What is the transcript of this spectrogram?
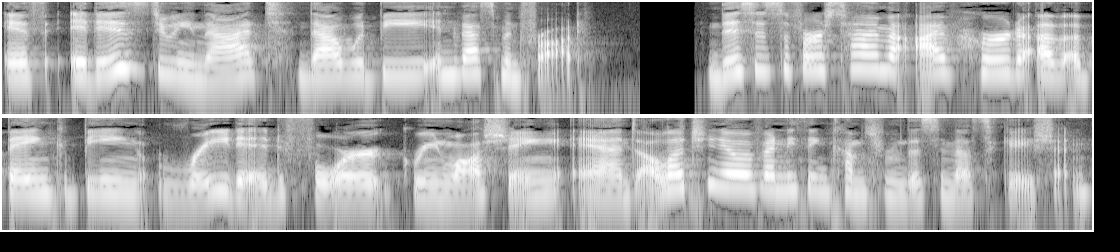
If it is doing that, that would be investment fraud. This is the first time I've heard of a bank being raided for greenwashing, and I'll let you know if anything comes from this investigation.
